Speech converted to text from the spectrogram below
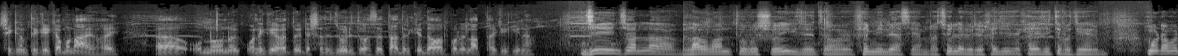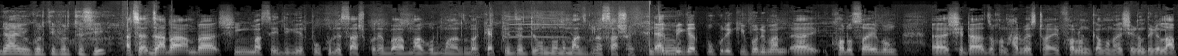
সেখান থেকে কেমন আয় হয়? আহ, অন্য অনেক অনেকে হয়তো এটার সাথে জড়িত আছে। তাদেরকে দেওয়ার পরে লাভ থাকে কিনা? জি ইনশাল্লাহ লাভবান তো অবশ্যই যেহেতু ফ্যামিলি আছে আমরা চলে বেরিয়ে খাই খাই যেতে পারছি মোটামুটি আয়ও করতে পারতেছি। আচ্ছা যারা আমরা শিং মাছ এই দিকের পুকুরে চাষ করে বা মাগুর মাছ বা ক্যাটফিস জাতীয় অন্য অন্য মাছগুলো চাষ হয় এক বিঘার পুকুরে কি পরিমাণ খরচ হয় এবং সেটা যখন হারভেস্ট হয় ফলন কেমন হয় সেখান থেকে লাভ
